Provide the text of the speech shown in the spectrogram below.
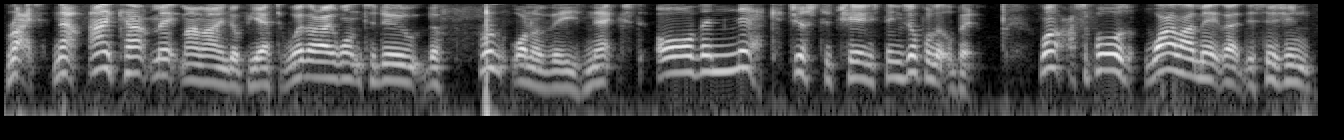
Right, now I can't make my mind up yet whether I want to do the front one of these next or the neck, just to change things up a little bit. Well, I suppose while I make that decision,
